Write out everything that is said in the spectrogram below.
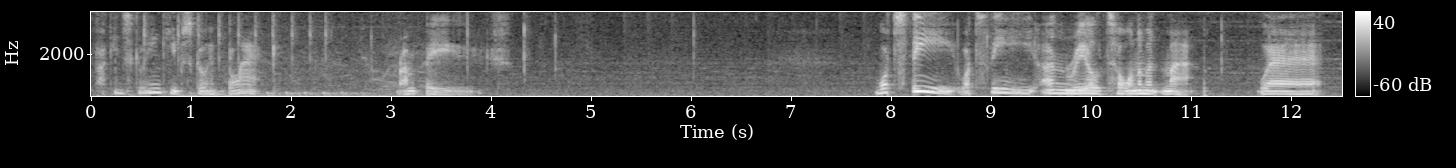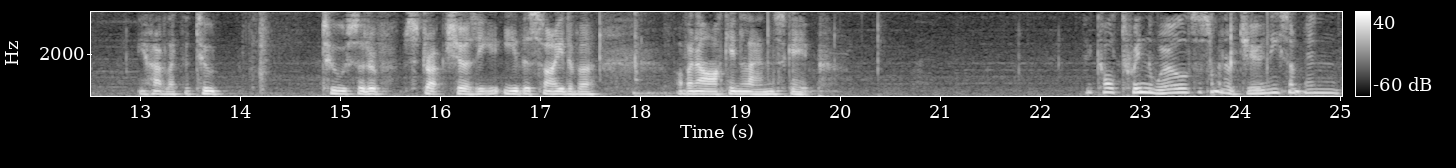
fucking screen keeps going black. Rampage. What's the what's the Unreal Tournament map where you have like the two two sort of structures e either side of a of an arcing landscape? Is it called Twin Worlds or something or Journey something?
